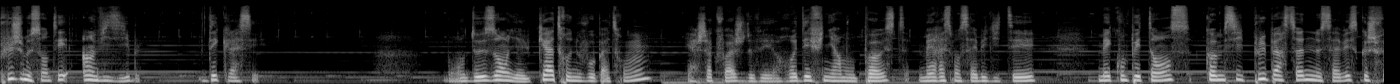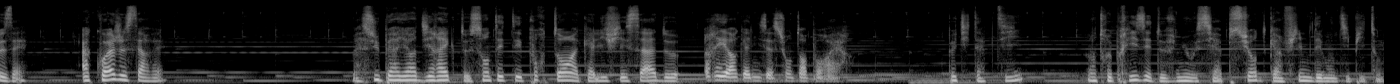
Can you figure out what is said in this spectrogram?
plus je me sentais invisible, déclassée en deux ans, il y a eu quatre nouveaux patrons. Et à chaque fois, je devais redéfinir mon poste, mes responsabilités, mes compétences, comme si plus personne ne savait ce que je faisais, à quoi je servais. Ma supérieure directe s'entêtait pourtant à qualifier ça de réorganisation temporaire. Petit à petit, l'entreprise est devenue aussi absurde qu'un film des Monty Python.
